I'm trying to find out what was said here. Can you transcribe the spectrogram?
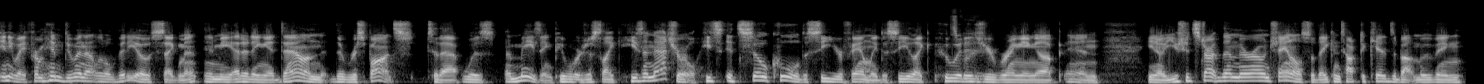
anyway, from him doing that little video segment and me editing it down, the response to that was amazing. People were just like, "He's a natural. He's." It's so cool to see your family, to see like who it is great. you're bringing up, and you know, you should start them their own channel so they can talk to kids about moving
